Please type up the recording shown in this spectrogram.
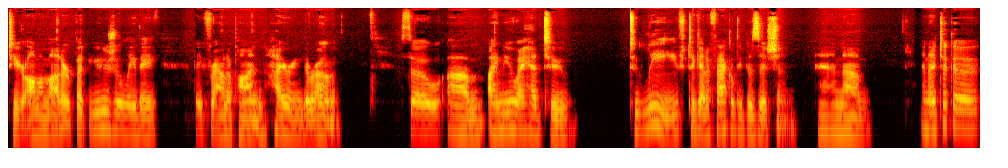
to your alma mater. But usually they they frown upon hiring their own. So um, I knew I had to to leave to get a faculty position, and um, and I took a,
